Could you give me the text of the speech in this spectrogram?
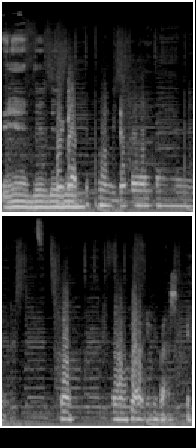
Damn, damn, damn. Forgot damn. the name. but, uh, but, Evangelion basket.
